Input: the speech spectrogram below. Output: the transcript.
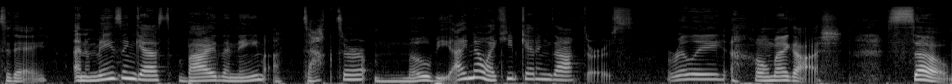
today, an amazing guest by the name of Dr. Moby. I know I keep getting doctors. Really? Oh my gosh. So,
